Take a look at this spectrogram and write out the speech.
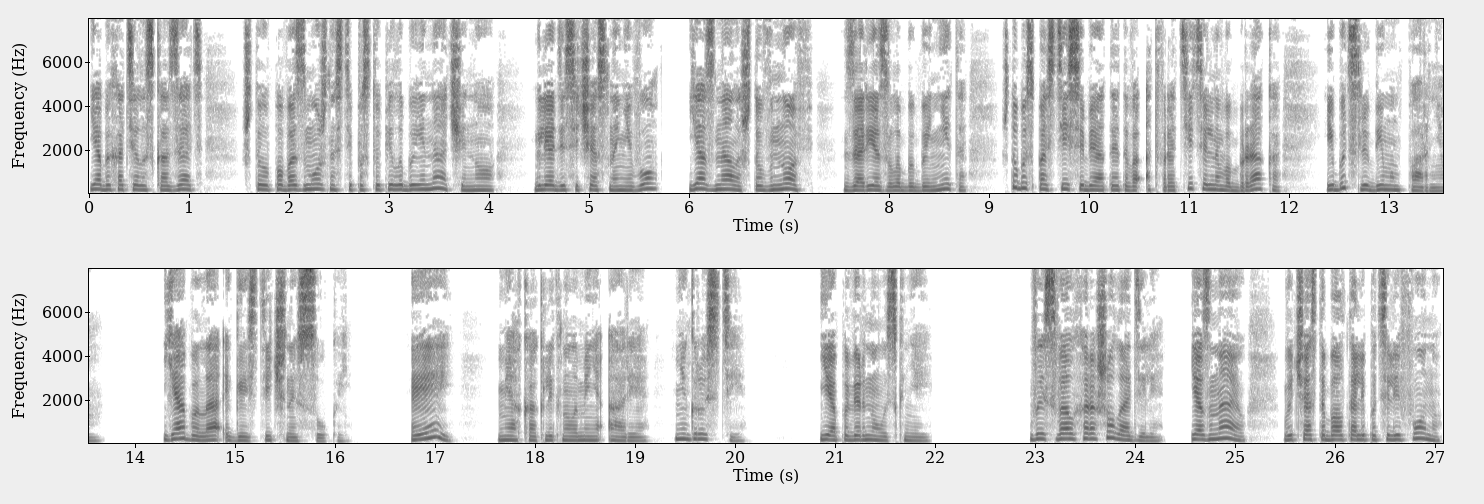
Я бы хотела сказать, что по возможности поступила бы иначе, но, глядя сейчас на него, я знала, что вновь зарезала бы Бенита, чтобы спасти себя от этого отвратительного брака и быть с любимым парнем. Я была эгоистичной сукой. «Эй!» — мягко окликнула меня Ария. «Не грусти. Я повернулась к ней. «Вы с Вэл хорошо ладили. Я знаю, вы часто болтали по телефону,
